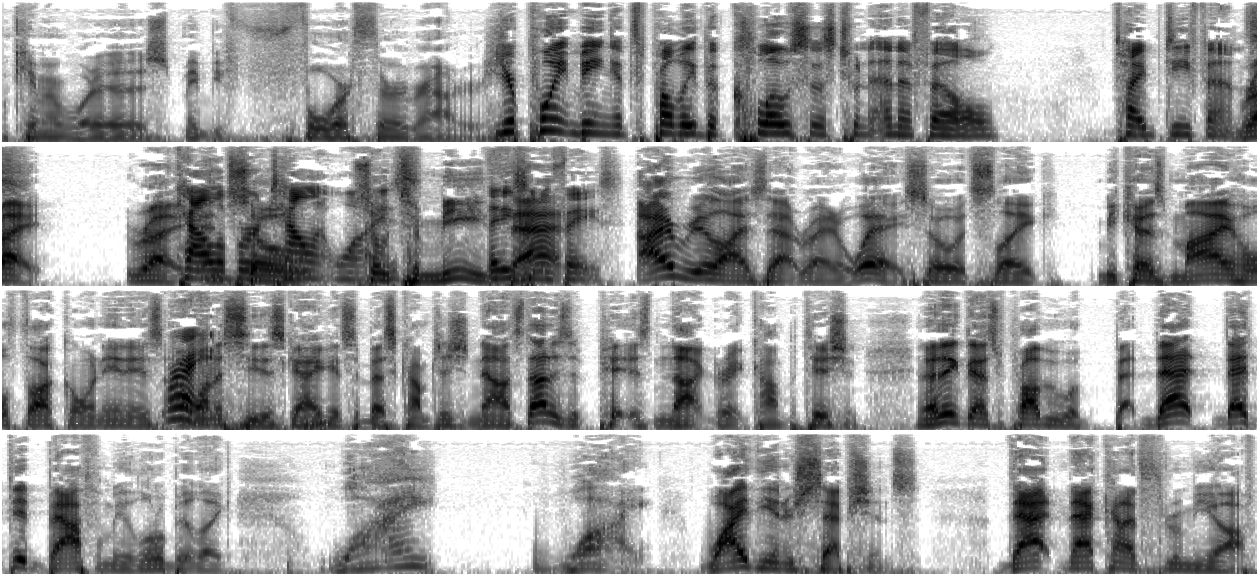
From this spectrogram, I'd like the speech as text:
I can't remember what it is, maybe four third rounders. Your point being, it's probably the closest to an NFL type defense, right? Right, caliber, so, talent wise. So to me, that, that face. I realized that right away. So it's like because my whole thought going in is right. I want to see this guy against the best competition. Now it's not as if Pitt is not great competition, and I think that's probably what that that did baffle me a little bit. Like, why, why, why the interceptions? That that kind of threw me off.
